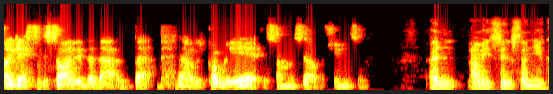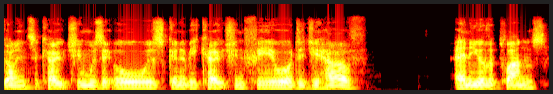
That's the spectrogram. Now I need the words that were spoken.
I guess decided that that that, that was probably it. The Somerset opportunity. And I mean, since then you've gone into coaching. Was it always going to be coaching for you, or did you have any other plans?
